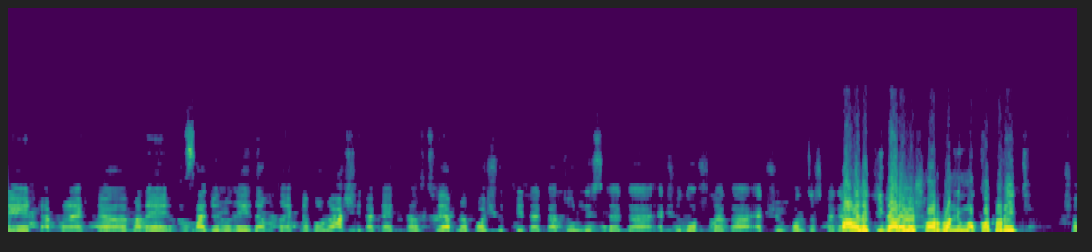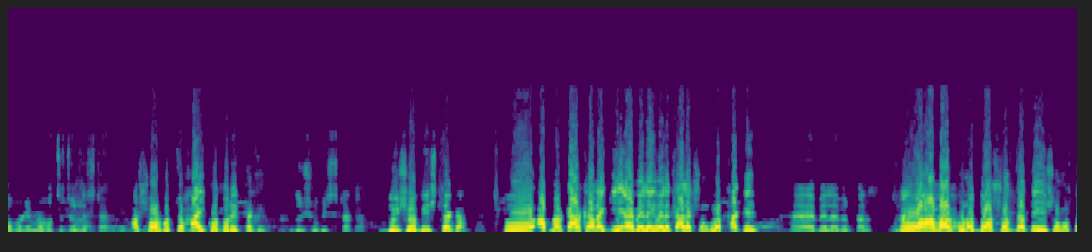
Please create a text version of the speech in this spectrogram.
রেট আপনার একটা মানে সাইজ অনুযায়ী দাম তো একটা পড়বে আশি টাকা একটা হচ্ছে আপনার পঁয়ষট্টি টাকা চল্লিশ টাকা একশো দশ টাকা একশো পঞ্চাশ টাকা তাহলে কি দাঁড়াল? সর্বনিম্ন কত রেট সর্বনিম্ন হচ্ছে চল্লিশ টাকা। আর সর্বোচ্চ হাই কত রেট থাকে? দুইশো বিশ টাকা। দুইশো বিশ টাকা। তো আপনার কারখানায় কি অ্যাভেলেবেল কালেকশনগুলো থাকে? হ্যাঁ অ্যাভেলেবেল তো আমার কোন দর্শক যাতে এই সমস্ত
